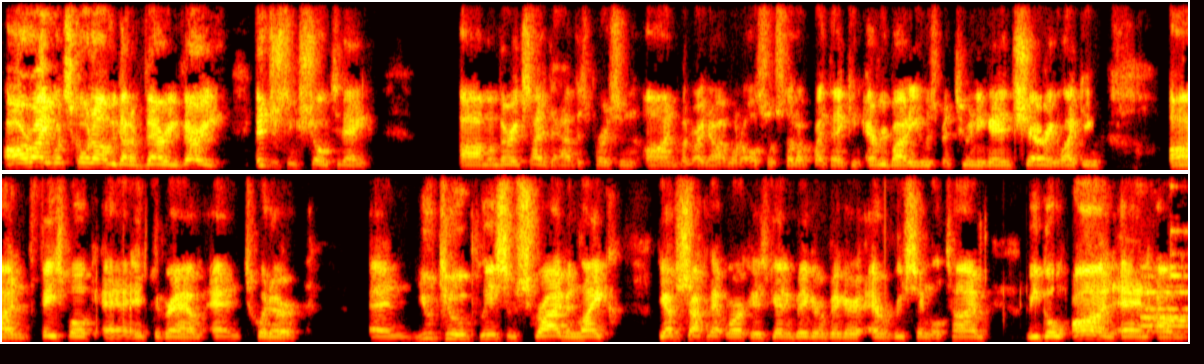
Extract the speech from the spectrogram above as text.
All right, what's going on? We got a very, very interesting show today. Um, I'm very excited to have this person on, but right now I want to also start off by thanking everybody who's been tuning in, sharing, liking on Facebook and Instagram and Twitter and YouTube. Please subscribe and like. The Aftershock Network is getting bigger and bigger every single time we go on, and um,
